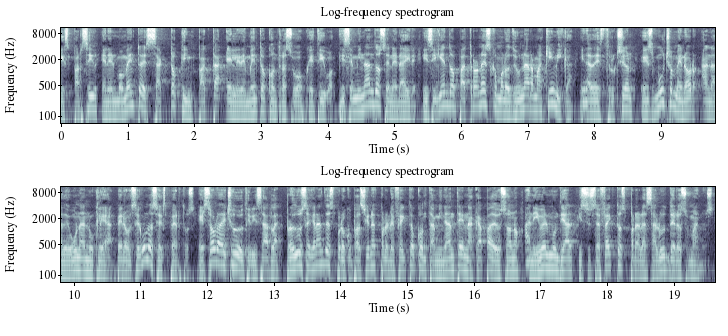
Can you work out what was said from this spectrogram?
esparcir en el momento exacto que impacta el elemento contra su objetivo, diseminándose en el aire y siguiendo patrones como los de un arma química, y la destrucción es mucho menor a la de una nuclear. Pero según los expertos, el solo hecho de utilizarla produce grandes preocupaciones por el efecto contaminante en la capa de ozono a nivel mundial y sus efectos para la salud de los humanos.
